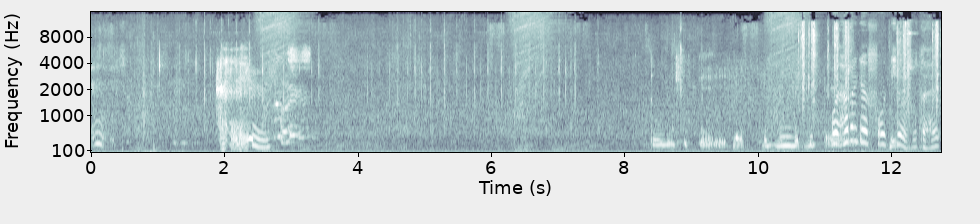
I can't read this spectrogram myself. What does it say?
Wait, how'd I get four kills? What the heck?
